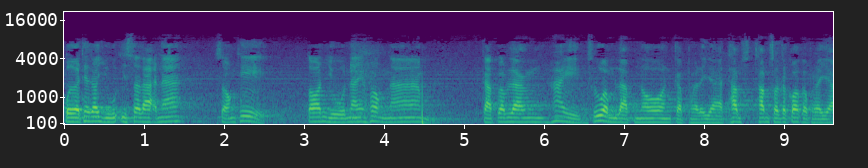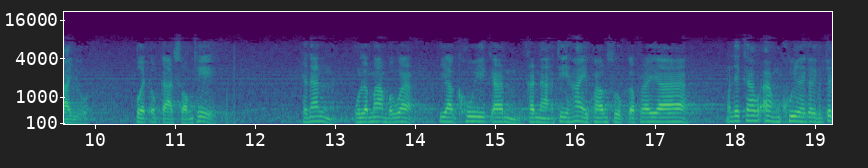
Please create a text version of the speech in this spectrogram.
เปิดให้เราอยู่อิสระนะสองที่ตอนอยู่ในห้องน้ำ กับกำลังให้ร่วมหลับนอนกับภรรยาทำทำสันตกรกับภรรยาอยู่ เปิดโอกาสสองที่ฉะนั้นอุลามะบอกว่า อย่าคุยกันขณะที่ให้ความสุขกับภรรยา มันเลยก้าวอ้ามคุยอะไรกันจะ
